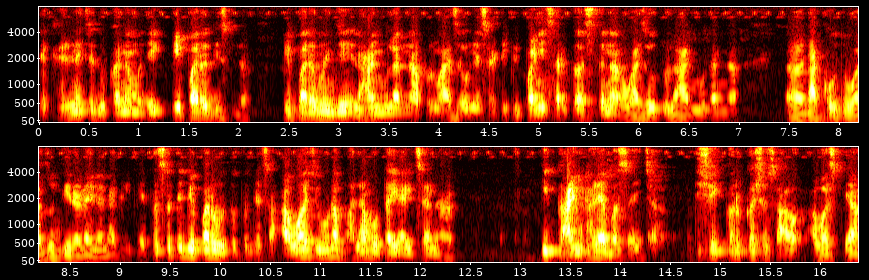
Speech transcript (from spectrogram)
त्या खेळण्याच्या दुकानामध्ये एक पेपार दिसलं. पेपार म्हणजे लहान मुलांना आपण वाजवण्यासाठी पिपाणीसारखं असतं ना वाजवतो लहान मुलांना. दाखवतो वाजवून ती रडायला लागली काय. तसं ते पेपार होतं पण त्याचा आवाज एवढा भला मोठा यायचा ना की कानठळ्या बसायच्या. अतिशय कर्कश असा आवाज त्या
